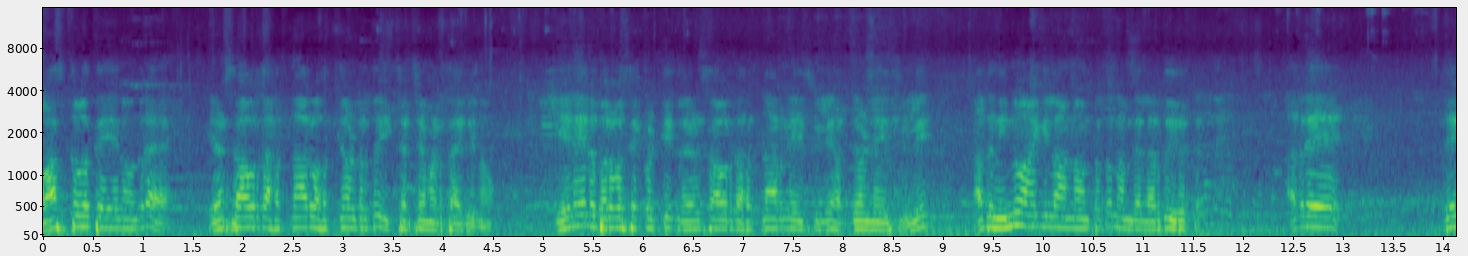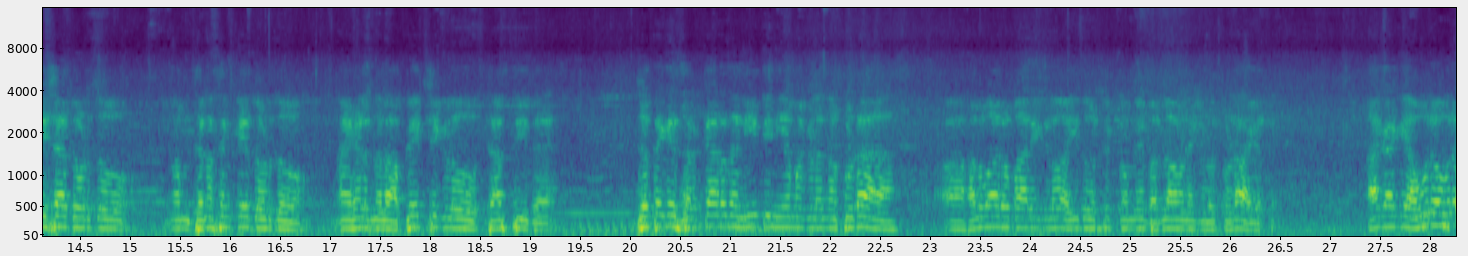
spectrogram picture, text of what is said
ವಾಸ್ತವತೆ ಏನು ಅಂದ್ರೆ ಎರಡ್ ಸಾವಿರದ ಹದಿನಾರು, ಹದಿನೇಳರದ್ದು ಈಗ ಚರ್ಚೆ ಮಾಡ್ತಾ ಇದೀವಿ ನಾವು. ಏನೇನು ಭರವಸೆ ಕೊಟ್ಟಿದ್ರು ಎರಡ್ ಸಾವಿರದ ಹದಿನಾರನೇ ಇಸ್ವಿಲಿ, ಹದಿನೇಳನೇ ಇಸ್ವಿಲಿ, ಅದನ್ನ ಇನ್ನೂ ಆಗಿಲ್ಲ ಅನ್ನೋವಂಥದ್ದು ನಮ್ದೆಲ್ಲರದು ಇರುತ್ತೆ. ಆದರೆ ದೇಶ ದೊಡ್ಡದು ನಮ್ಮ ಜನಸಂಖ್ಯೆ ದೊಡ್ಡದು, ನಾ ಹೇಳಿದ್ನಲ್ಲ, ಅಪೇಕ್ಷೆಗಳು ಜಾಸ್ತಿ ಇದೆ. ಜೊತೆಗೆ ಸರ್ಕಾರದ ನೀತಿ ನಿಯಮಗಳನ್ನು ಕೂಡ ಹಲವಾರು ಬಾರಿಗಳು ಐದು ವರ್ಷಕ್ಕೊಮ್ಮೆ ಬದಲಾವಣೆಗಳು ಕೂಡ ಆಗುತ್ತೆ. ಹಾಗಾಗಿ ಅವರವರ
